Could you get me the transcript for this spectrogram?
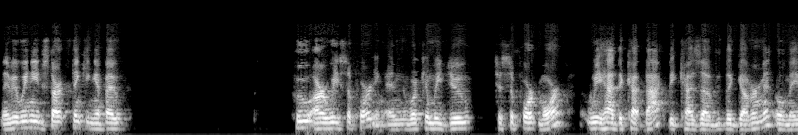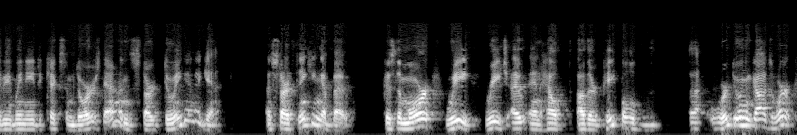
Maybe we need to start thinking about who are we supporting and what can we do to support more? We had to cut back because of the government. Well, maybe we need to kick some doors down and start doing it again and start thinking about because the more we reach out and help other people, uh, we're doing God's work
